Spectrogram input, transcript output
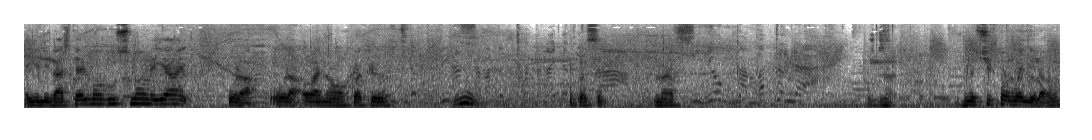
Et il y va tellement doucement les gars. Oh là, oh là, oh là, non, quoique. C'est quoi cette... Mince. Je, me suis pas envoyé là. Hein.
